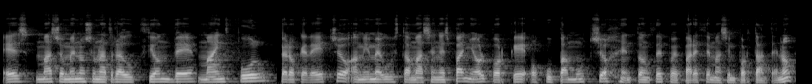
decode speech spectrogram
es más o menos una traducción de mindful, pero que de hecho a mí me gusta más en español porque ocupa mucho, entonces pues parece más importante, ¿no?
